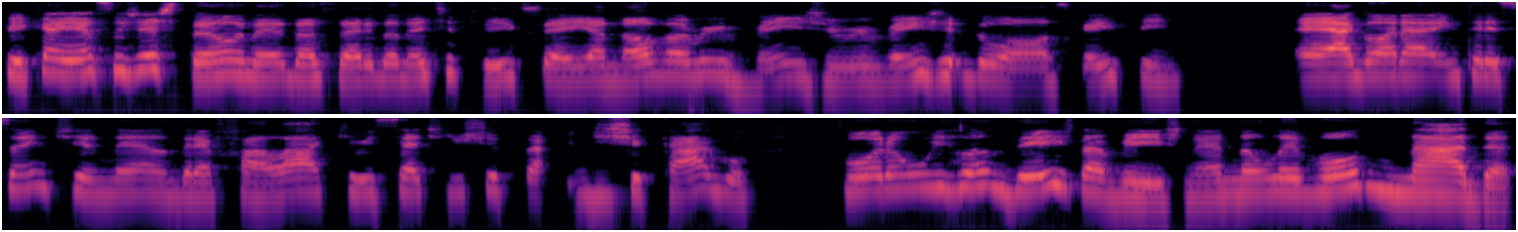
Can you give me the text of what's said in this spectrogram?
Fica aí a sugestão, né, da série da Netflix aí, a nova Revenge, Revenge do Oscar, enfim. É agora interessante, né, André, falar que os sete de Chicago foram o irlandês da vez, né? Não levou nada.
